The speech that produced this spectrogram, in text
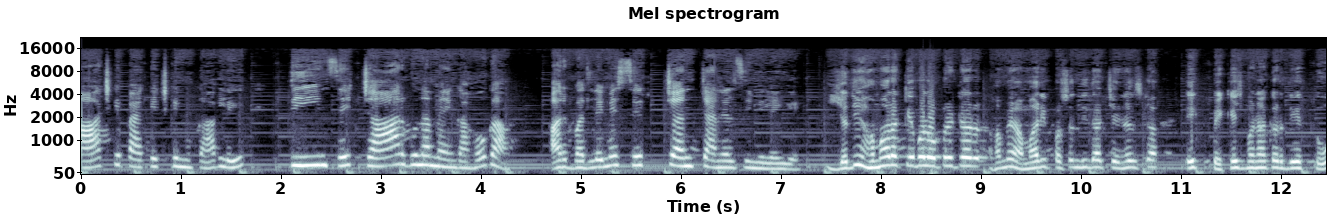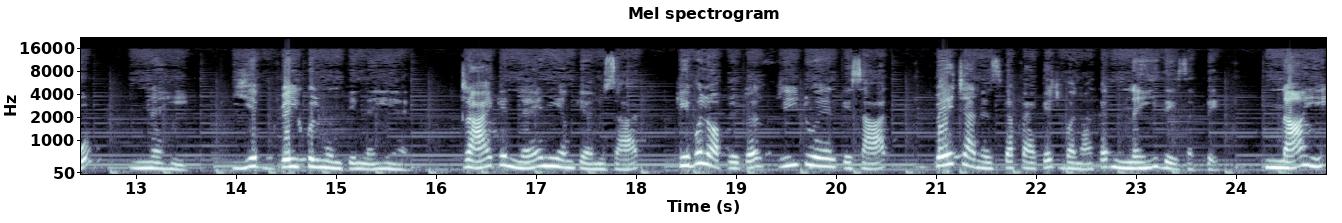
आज के पैकेज के मुकाबले तीन से चार गुना महँगा होगा और बदले में सिर्फ़ चंद चैनल ही मिलेंगे। यदि हमारा केबल ऑपरेटर हमें हमारी पसंदीदा चैनल्स का एक पैकेज बनाकर दे तो? नहीं। ये बिल्कुल मुमकिन नहीं है। ट्राई के नए नियम के अनुसार cable operator free to air के साथ पे चैनल्स का पैकेज बनाकर नहीं दे सकते। ना ही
